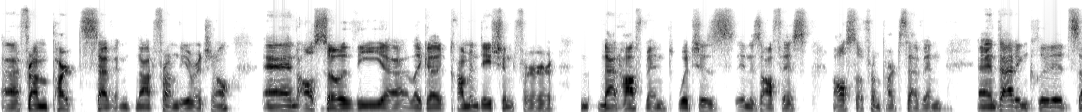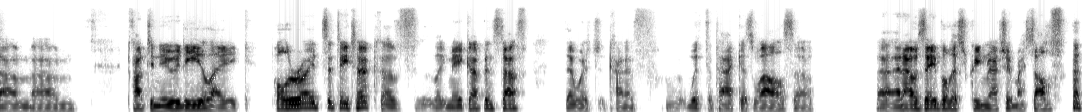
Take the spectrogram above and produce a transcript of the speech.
uh, from Part Seven, not from the original, and also the uh, like a commendation for Mark Hoffman, which is in his office, also from Part Seven, and that included some um, continuity like Polaroids that they took of like makeup and stuff that were kind of with the pack as well. So, uh, and I was able to screen match it myself. I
